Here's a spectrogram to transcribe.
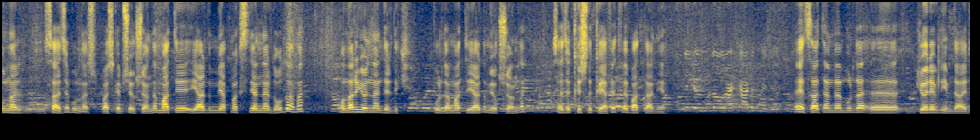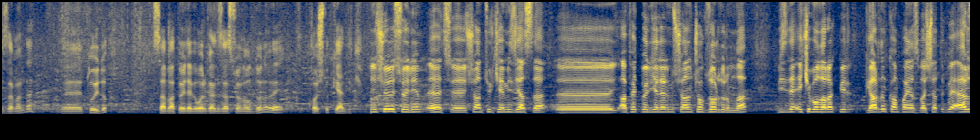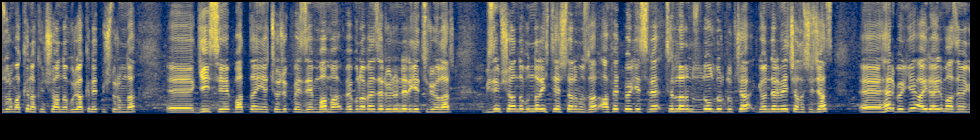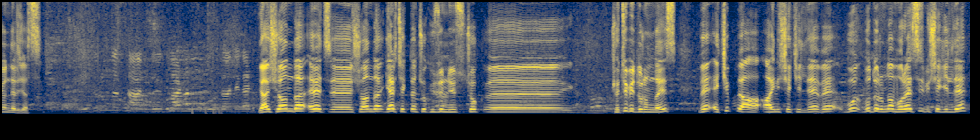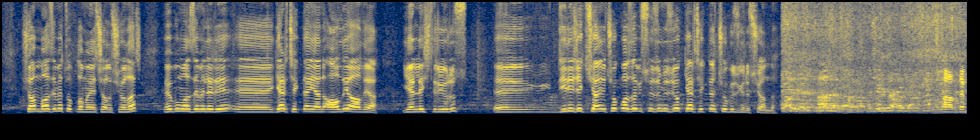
Bunlar e, sadece bunlar. Başka bir şey yok şu anda. Maddi yardım yapmak isteyenler de oldu ama onları yönlendirdik. Burada maddi yardım yok şu anda. Sadece kışlık kıyafet ve battaniye. Siz de gönüllü olarak yardım mı ediyorsunuz? Evet zaten ben burada e, görevliyim de aynı zamanda. E, duyduk sabah böyle bir organizasyon olduğunu ve koştuk geldik. Şimdi şöyle söyleyeyim, evet e, şu an Türkiye'miz yasta. E, afet bölgelerimiz şu an çok zor durumda. Biz de ekip olarak bir yardım kampanyası başlattık ve Erzurum akın akın şu anda buraya akın etmiş durumda. E, giysi, battaniye, çocuk bezi, mama ve buna benzer ürünleri getiriyorlar. Bizim şu anda bunlara ihtiyaçlarımız var. Afet bölgesine tırlarımızı doldurdukça göndermeye çalışacağız. E, her bölgeye ayrı ayrı malzeme göndereceğiz. Ya şu anda evet e, şu anda gerçekten çok üzünlüyüz. Çok e, kötü bir durumdayız ve ekip de aynı şekilde ve bu bu durumda moralsiz bir şekilde şu an malzeme toplamaya çalışıyorlar ve bu malzemeleri e, gerçekten yani ağlıya ağlıya yerleştiriyoruz. E, diyecek yani çok fazla bir sözümüz yok. Gerçekten çok üzgünüz şu anda. Aldım.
